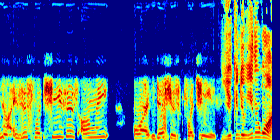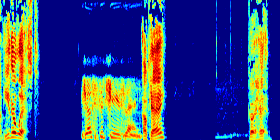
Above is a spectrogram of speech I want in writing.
Now, is this for cheeses only or dishes for cheese? You can do either one, either list. Just the cheese then. Okay. Go ahead.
